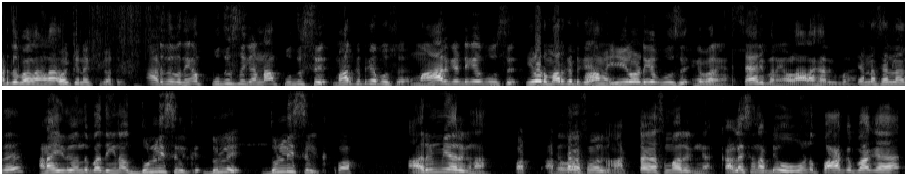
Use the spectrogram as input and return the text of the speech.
அடுத்து பார்க்கலாங்களா? ஓகே நெக்ஸ்ட் காட்டு. அடுத்து பாத்தீங்கன்னா புதுசு கண்ணா புதுசு. மார்க்கெட்டுக்கே புதுசு. மார்க்கெட்டுக்கே புதுசு. ஈரோடு மார்க்கெட்டுக்கு ஆமா ஈரோட்டுக்கே புதுசு. இங்க பாருங்க. சாரி பாருங்க எவ்வளவு அழகா இருக்கு பாருங்க. என்ன சேல்னா அது? ஆனா இது வந்து பாத்தீங்கன்னா துள்ளி சில்க் துல்லி துள்ளி சில்க் அருமையா இருக்குண்ணா. அட்டகாசமா இருக்குண்ணா. அட்டகாசமா இருக்குங்க. கலெக்ஷன் அப்படியே ஒவ்வொன்றும் பார்க்க பார்க்க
